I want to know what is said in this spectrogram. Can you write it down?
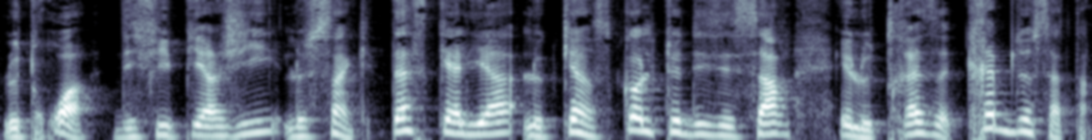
le 3 Défi Pierre J, le 5 Dascalia, le 15 Colt des Essarts et le 13 Crêpe de Satin.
